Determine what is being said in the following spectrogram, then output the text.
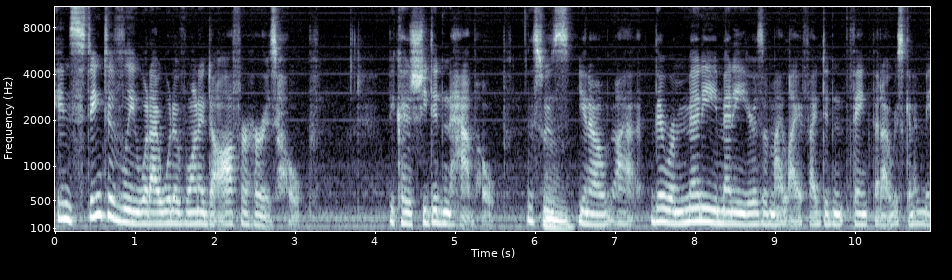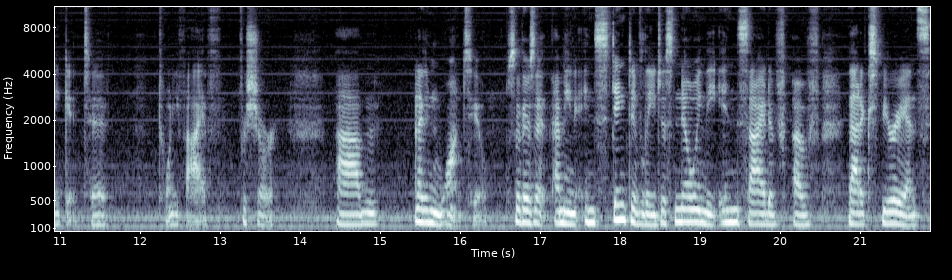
instinctively, what I would have wanted to offer her is hope because she didn't have hope. This was, you know, uh, there were many, many years of my life I didn't think that I was going to make it to 25 for sure um, and I didn't want to. So there's a, I mean, instinctively, just knowing the inside of, of that experience,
